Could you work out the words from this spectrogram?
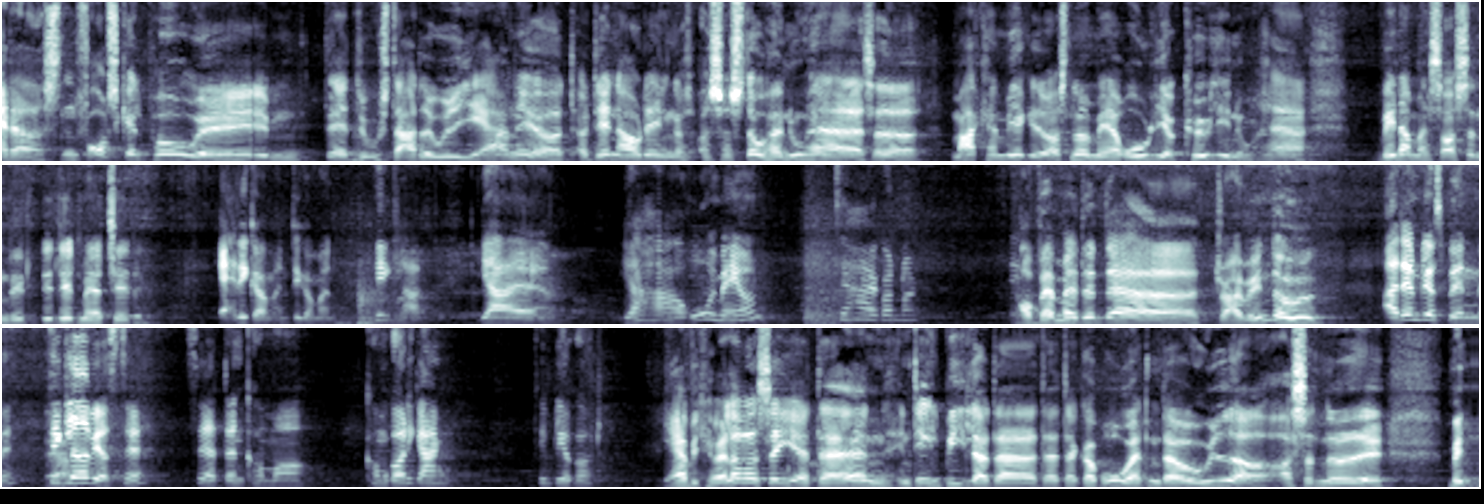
Er der sådan en forskel på, øh, da du startede ude i Hjerne og, og den afdeling, og, og så stå her nu her, altså Mark han virkede også noget mere rolig og kølig nu her. Vender man så også sådan lidt, lidt, lidt mere til det? Ja, det gør man, det gør man. Helt klart. Jeg, jeg har ro i maven. Det har jeg godt nok. Og hvad med den der drive-in derude? Ej, den bliver spændende. Det ja. glæder vi os til, til at den kommer, kommer godt i gang. Det bliver godt. Ja, vi kan jo allerede se, at der er en, en del biler, der, der, der gør brug af den derude og, og sådan noget. Men,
